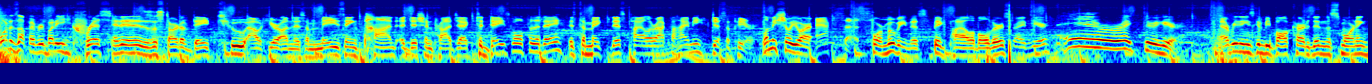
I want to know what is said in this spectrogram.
What is up everybody? Chris. It is the start of day two out here on this amazing pond addition project. Today's goal for the day is to make this pile of rock behind me disappear. Let me show you our access for moving this big pile of boulders right here and right through here. Everything's gonna be bulk carted in this morning,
